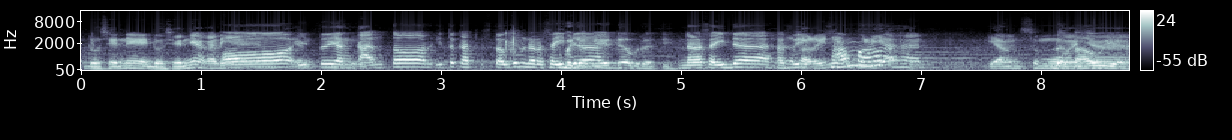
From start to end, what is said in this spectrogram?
dosennya dosennya kali ya, Oh, yang- itu yang kantor. Itu kata setahu gue Menara Saida. Beda-beda berarti. Menara Saida. Nah, Tapi kalau ini sama. kuliahan yang semuanya tahu ya?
